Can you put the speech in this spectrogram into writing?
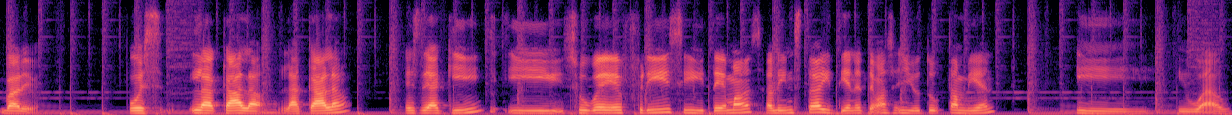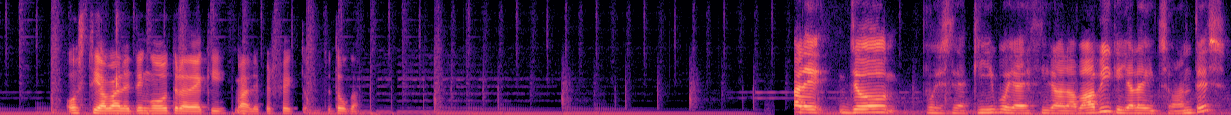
vale. Pues la cala, la cala es de aquí y sube frees y temas al Insta y tiene temas en YouTube también. Y, y wow. Hostia, vale, tengo otra de aquí. Vale, perfecto, te toca. Vale, yo pues de aquí voy a decir a la Babi, que ya la he dicho antes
